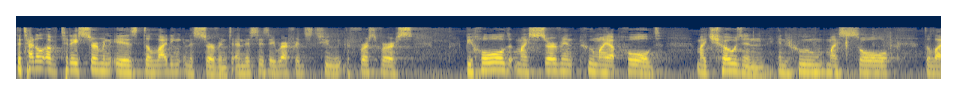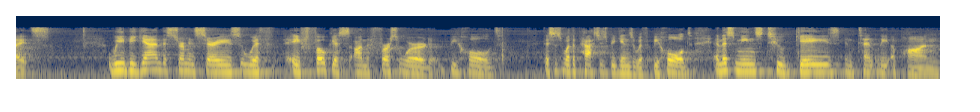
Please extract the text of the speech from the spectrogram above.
The title of today's sermon is Delighting in the Servant, and this is a reference to the first verse Behold, my servant whom I uphold my chosen, in whom my soul delights. We began this sermon series with a focus on the first word, behold. This is what the passage begins with, behold. And this means to gaze intently upon.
